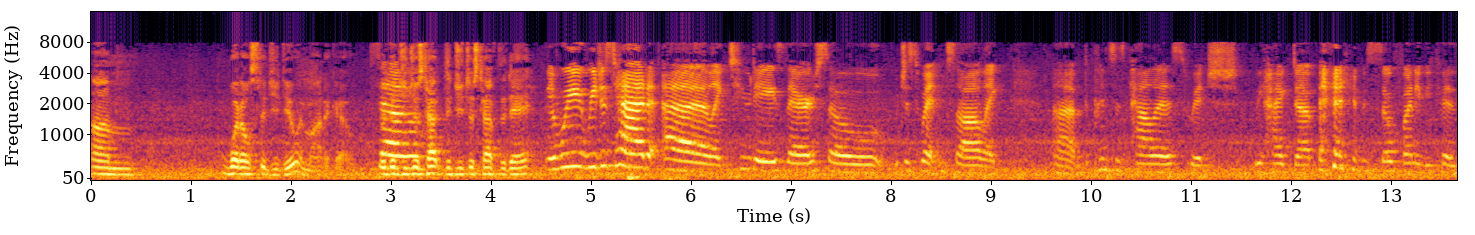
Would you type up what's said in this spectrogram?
Um, what else did you do in Monaco? or did you just have did you just have the day? We we just had uh, like two days there, so we just went and saw like um, the Prince's Palace, which we hiked up, and it was so funny because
